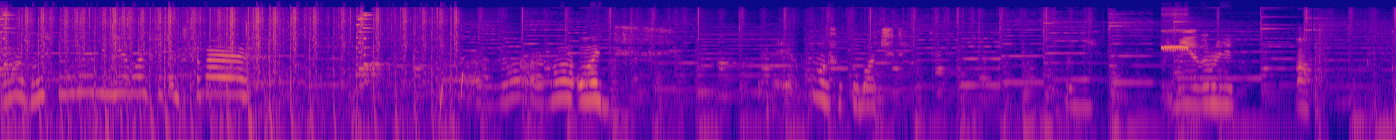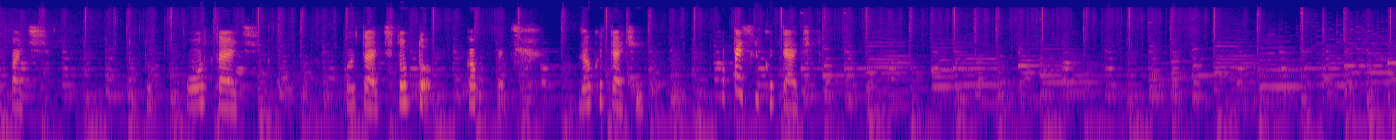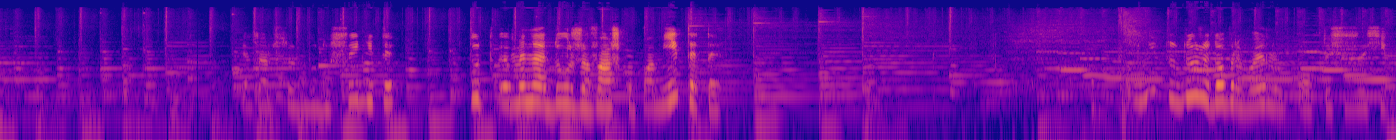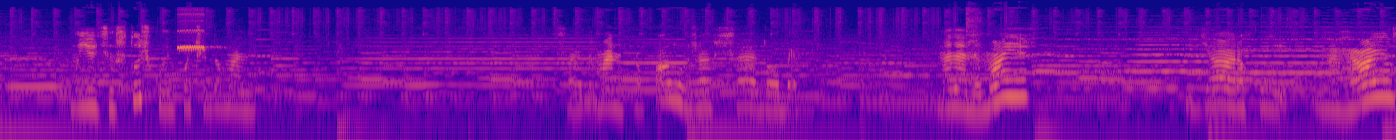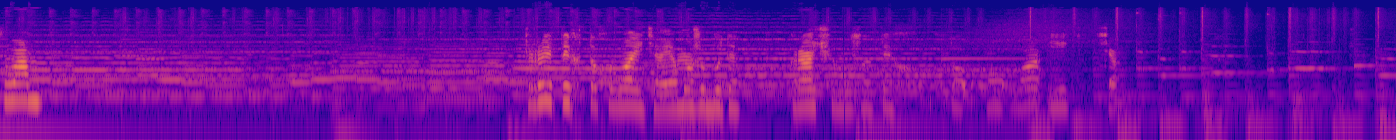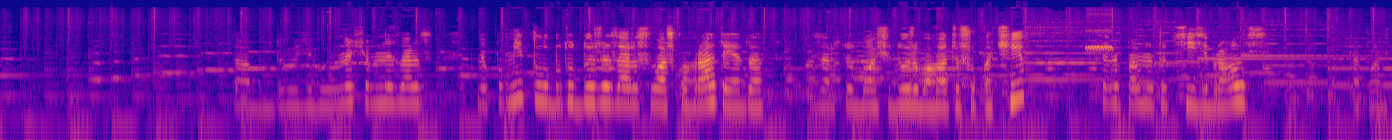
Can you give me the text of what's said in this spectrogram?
дуже близько до мене є, бачите там себе. Ага, ага, ой. Можу побачити. О, ні. Ні, друзі. А, капець. Тобто котець. Котець. Тобто капець. Не котячий. Капець не котячий. Я зараз тут буду сидіти. Тут е, мене дуже важко помітити. Дуже добре видно. О, хтось засік мою цю штучку і хоче до мене. Все, на мене пропало, вже все добре. Мене немає. Я рахую, не граю з вами. Три тих, хто ховається, а я можу бути кращим за тих, хто ховається. Так, друзі, головне, щоб мене зараз не помітили, бо тут дуже зараз важко грати. Я за- зараз тут бачу дуже багато шукачів. Це, напевно, тут всі зібрались. Так, ладно.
